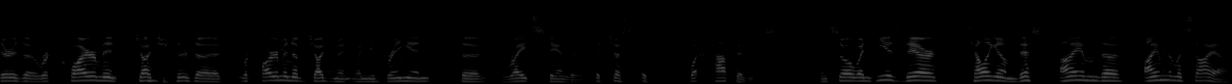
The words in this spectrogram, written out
there is a requirement judge there's a requirement of judgment when you bring in the right standard. It just it's what happens. And so when he is there telling him this I am the I am the Messiah.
